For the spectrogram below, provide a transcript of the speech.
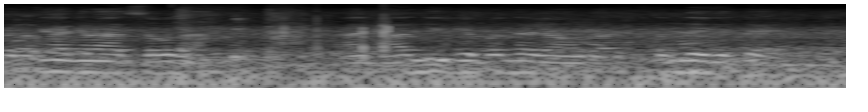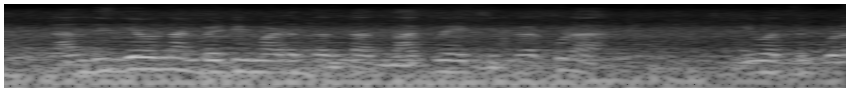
ಸತ್ಯಾಗ್ರಹ ಸೌಧ. ಆ ಗಾಂಧೀಜಿ ಬಂದಾಗ ಅವರ ತಂದೆ ಜೊತೆ ಗಾಂಧೀಜಿಯವ್ರನ್ನ ಭೇಟಿ ಮಾಡಿದಂಥ ದಾಖಲೆಯ ಚಿತ್ರ ಕೂಡ ಇವತ್ತು ಕೂಡ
